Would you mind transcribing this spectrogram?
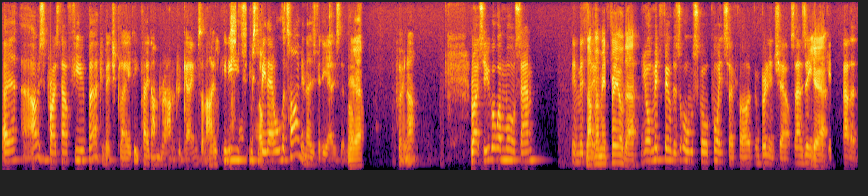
uh, I was surprised how few Berkovic played. He played under 100 games, and I, he seems to be there all the time in those videos that Rob's Yeah. putting up. Right, so you've got one more, Sam, in midfield. Another midfielder. Your midfielders all score points so far. Have been brilliant shouts. Lanzini, Yeah. Allen,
